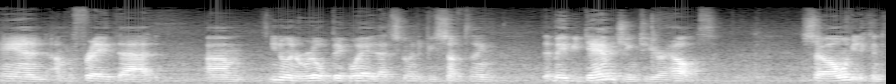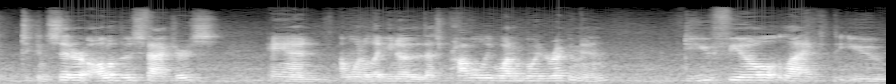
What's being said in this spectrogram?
And I'm afraid that, um, you know, in a real big way, that's going to be something that may be damaging to your health. So I want you to, con- to consider all of those factors, and I want to let you know that that's probably what I'm going to recommend. Do you feel like you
